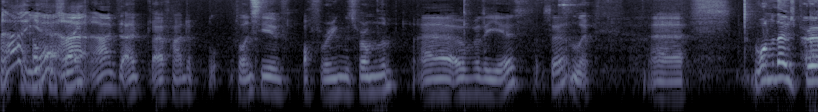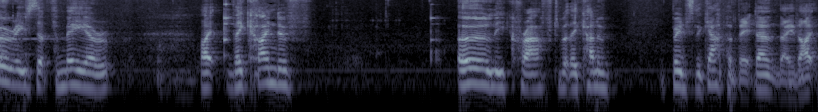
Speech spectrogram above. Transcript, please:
ah, yeah. I, I've, I've I've had a pl- plenty of offerings from them uh, over the years. Certainly. Uh, one of those breweries that for me are like they kind of early craft, but they kind of bridge the gap a bit, don't they? Like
